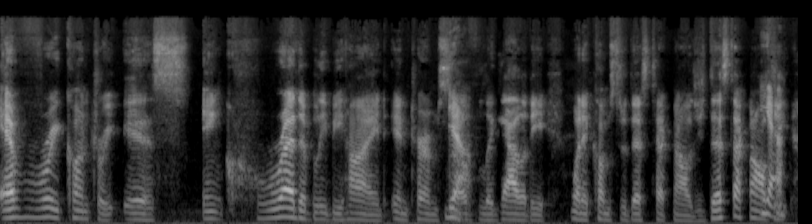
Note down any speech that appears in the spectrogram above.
every country is incredibly behind in terms Yeah. of legality when it comes to this technology. This technology Yeah.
